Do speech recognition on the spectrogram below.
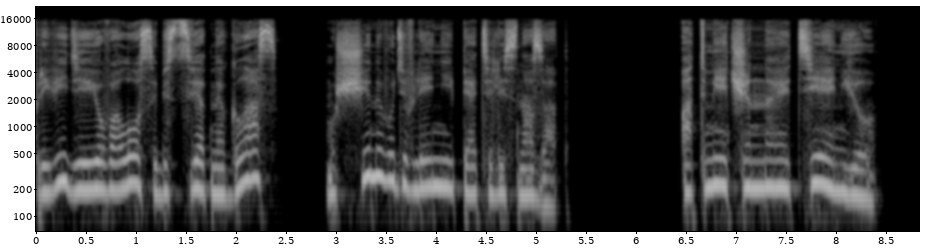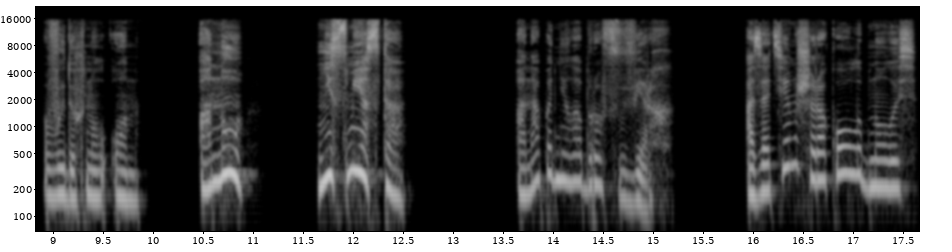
при виде ее волос и бесцветных глаз, мужчины в удивлении пятились назад. «Отмеченная тенью», — выдохнул он. «А ну, не с места!» Она подняла бровь вверх, а затем широко улыбнулась,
